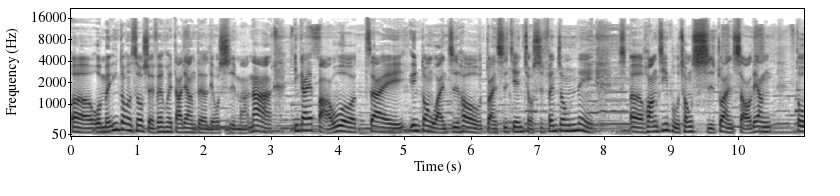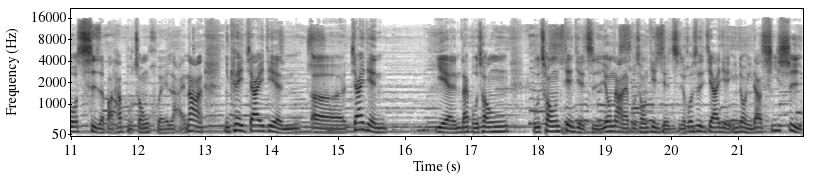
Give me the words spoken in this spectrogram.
呃，我们运动的时候水分会大量的流失嘛。那应该把握在运动完之后短时间九十分钟内，呃，黄金补充时段少量。多次的把它补充回来，那你可以加一点呃，加一点盐来补充补充电解质，用钠来补充电解质，或是加一点运动饮料稀释，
